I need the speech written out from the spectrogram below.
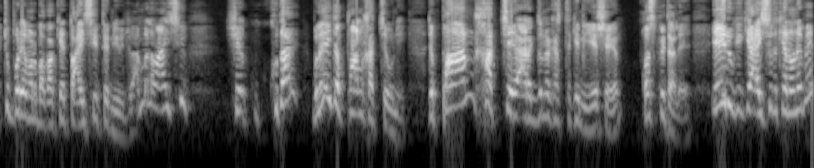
একটু পরে আমার বাবাকে তো আইসিইউতে নিয়ে যাবে। আমি বললাম আইসিউ সে কোথায়? বলে, এই যে পান খাচ্ছে উনি। যে পান খাচ্ছে আরেকজনের কাছ থেকে নিয়ে এসে হসপিটালে এই রুগীকে আইসিইউতে কেন নেবে?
